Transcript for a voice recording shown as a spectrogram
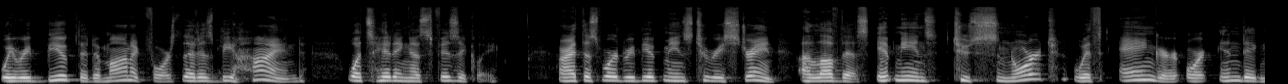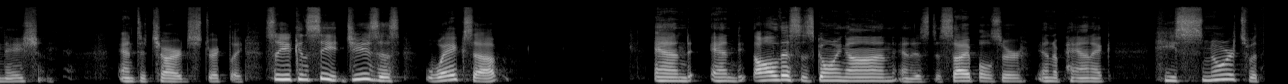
We rebuke the demonic force that is behind what's hitting us physically. All right, this word rebuke means to restrain. I love this. It means to snort with anger or indignation and to charge strictly. So you can see Jesus wakes up and and all this is going on and his disciples are in a panic. He snorts with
